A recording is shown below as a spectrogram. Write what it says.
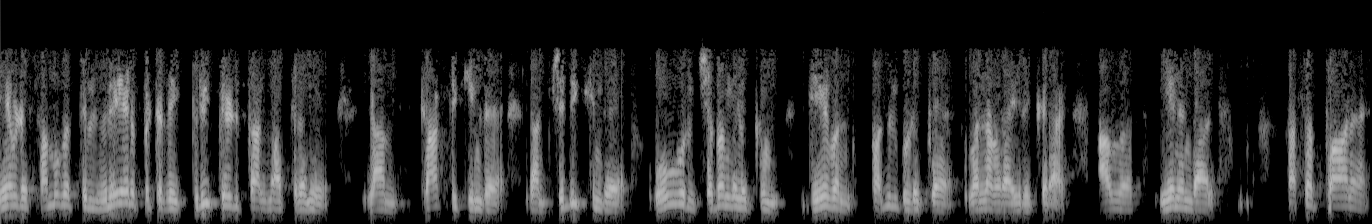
பெற்றதை சமூகத்தில் விலையேறப்பட்டதை பிரித்தெடுத்தால் மாத்திரமே நாம் பிரார்த்திக்கின்ற நாம் செபிக்கின்ற ஒவ்வொரு செபங்களுக்கும் தேவன் பதில் கொடுக்க வல்லவராயிருக்கிறார். அவர் ஏனென்றால் கசப்பான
